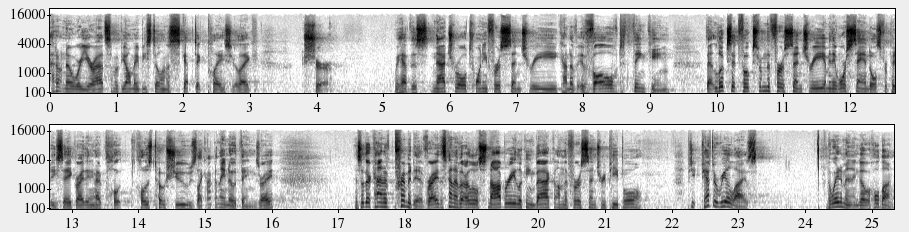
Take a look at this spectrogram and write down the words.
I don't know where you're at. Some of y'all may be still in a skeptic place. You're like, sure. We have this natural 21st century kind of evolved thinking that looks at folks from the first century. I mean, they wore sandals for pity's sake, right? They didn't have clo- closed toe shoes. Like, how can they know things, right? And so they're kind of primitive, right? That's kind of our little snobbery looking back on the first century people. But you, you have to realize, wait a minute and go, hold on.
